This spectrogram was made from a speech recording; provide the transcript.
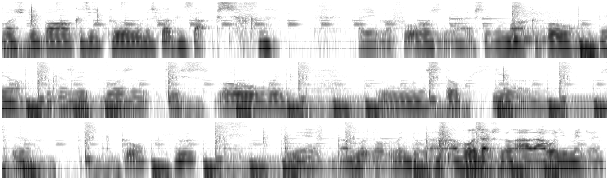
watching the ball because he's pulling up his fucking socks. my foot wasn't actually remarkable there because it wasn't too slow and mm, stop here instead of go. Hmm? Yeah, I'm looking out the window. I was actually not. I, was even mentoring.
